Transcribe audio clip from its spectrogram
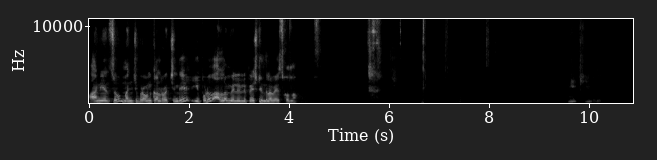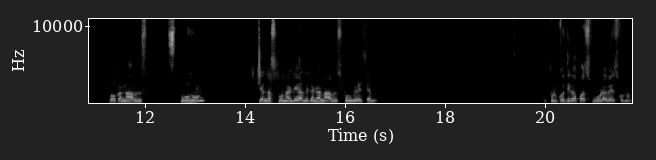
ఆనియన్స్ మంచి బ్రౌన్ కలర్ వచ్చింది. ఇప్పుడు అల్లం వెల్లుల్లి పేస్ట్ ఇందులో వేసుకుందాం. ఒక నాలుగు స్పూను చిన్న స్పూన్ అండి. అందుకని నాలుగు స్పూన్లు వేసాను. ఇప్పుడు కొద్దిగా పసుపు కూడా వేసుకున్నాం.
